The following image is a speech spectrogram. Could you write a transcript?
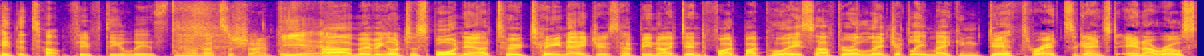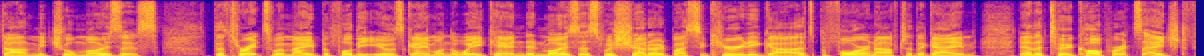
made the top 50 list. Oh, that's a shame. Yeah. Uh, moving on to sport now. Two teenagers have been identified by police after allegedly making death threats against NRL star Mitchell Moses. The threats were made before the Eels game on the weekend, and Moses was shadowed by security guards before and after the game. Now, the two culprits, aged 15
